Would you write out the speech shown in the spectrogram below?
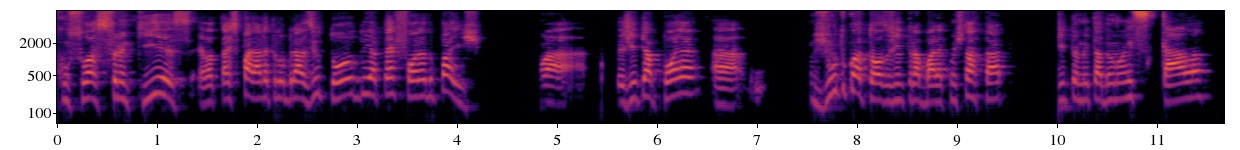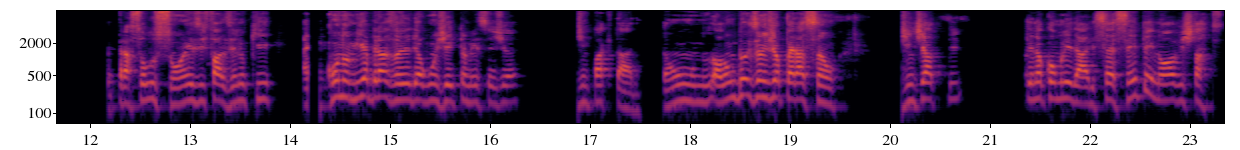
com suas franquias, ela está espalhada pelo Brasil todo e até fora do país a, a gente apoia, a, junto com a TOS, a gente trabalha com startup, a gente também está dando uma escala para soluções e fazendo que a economia brasileira de algum jeito também seja impactada. Então, ao longo de dois anos de operação, a gente já tem na comunidade 69 startups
